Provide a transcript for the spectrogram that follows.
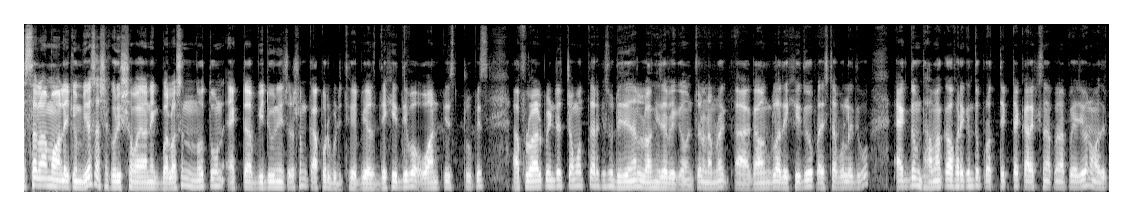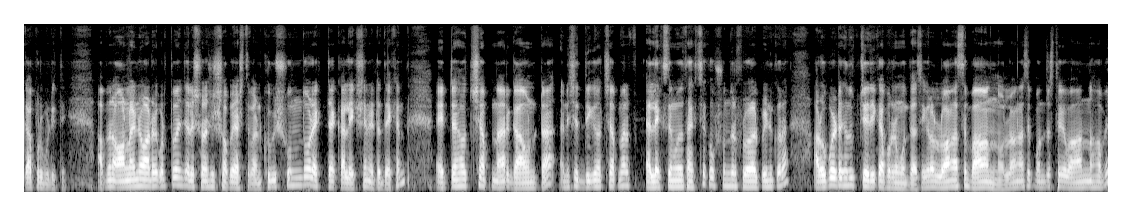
আসসালামু আলাইকুম বিয়াস আশা করি সবাই অনেক ভালো আছেন। নতুন একটা ভিডিও নিয়ে চলে আসলাম কাপড় বিড়ি থেকে। বিয়াস দেখিয়ে দিব one piece two piece floral প্রিন্টের চমৎকার কিছু ডিজাইনার লং হিসাবে গাউন চলুন আমরা গাউনগুলো দেখিয়ে দিব প্রাইসটা বলে দিব। একদম ধামাকা অফারে কিন্তু প্রত্যেকটা কালেকশন আপনারা পেয়ে যাবেন আমাদের কাপড় বিড়িতে। আপনারা অনলাইনে অর্ডার করতে পারেন, চাইলে সরাসরি শপে আসতে পারেন। খুবই সুন্দর একটা কালেকশন এটা দেখেন। এটা হচ্ছে আপনার গাউনটা নিচের দিকে হচ্ছে আপনার অ্যালেক্সের মধ্যে থাকছে, খুব সুন্দর ফ্লোরাল প্রিন্ট করা। আর উপরটা কিন্তু চেরি কাপড়ের মধ্যে আছে। এগুলো লং আছে বাউান্ন লং আছে পঞ্চাশ থেকে বাউান্ন হবে।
